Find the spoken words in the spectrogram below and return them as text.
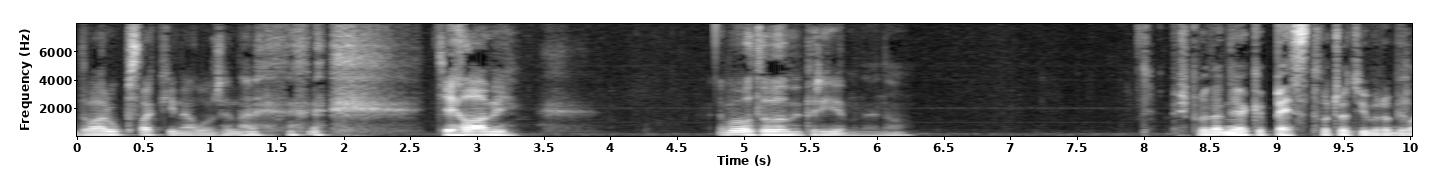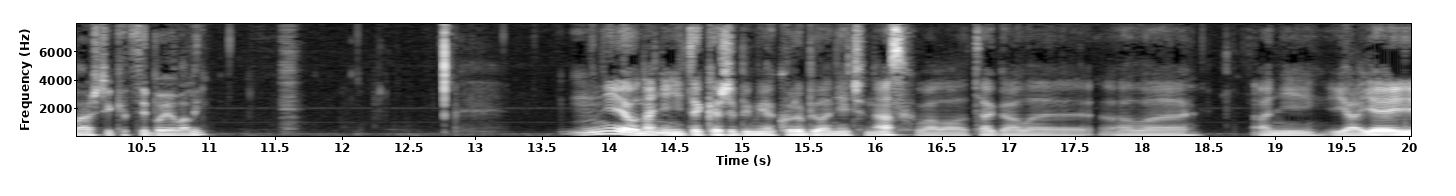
dva rúbsaky naložené tehlami. Bolo to veľmi príjemné, no. Vieš povedať nejaké pestvo, čo ti urobila ešte, keď ste bojovali? Nie, ona není taká, že by mi ako robila niečo na schvál, ale tak, ale, ale ani ja jej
